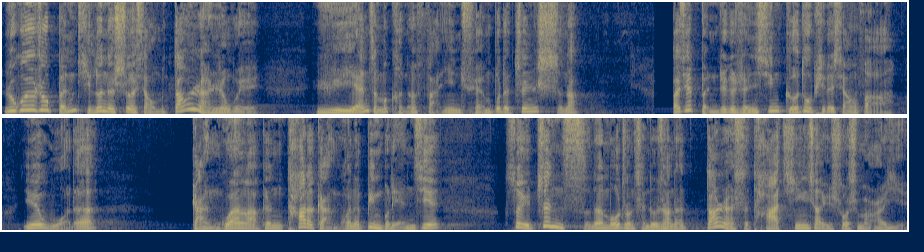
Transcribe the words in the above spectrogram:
如果有这种本体论的设想，我们当然认为，语言怎么可能反映全部的真实呢？而且本这个人心隔肚皮的想法啊，因为我的感官啊跟他的感官呢并不连接，所以证词呢某种程度上呢当然是他倾向于说什么而已，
